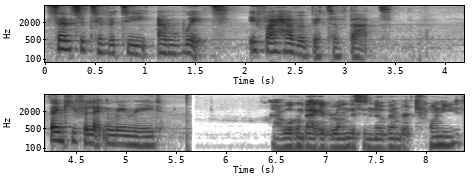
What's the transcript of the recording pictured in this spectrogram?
sensitivity, and wit if I have a bit of that. Thank you for letting me read. Right, welcome back, everyone. This is November 20th.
